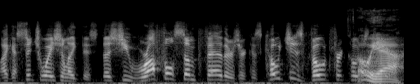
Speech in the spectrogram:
like a situation like this, does she ruffle some feathers, or because coaches vote for coaches? Oh yeah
